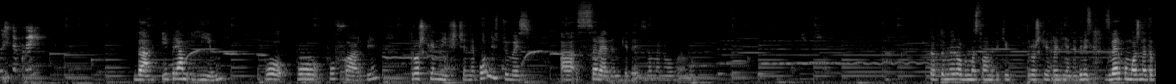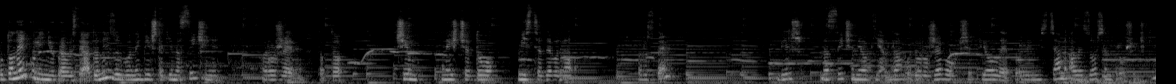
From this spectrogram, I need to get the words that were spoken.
Ось такий? Да, і прям їм по, по, по фарбі, трошки нижче, не повністю весь, а зсерединки десь замальовуємо. Тобто ми робимо з вами такі трошки градієнти. Дивись, зверху можна таку тоненьку лінію провести, а донизу вони більш такі насичені, рожеві. Тобто, чим нижче до місця, де воно росте, більш насичений об'єм, да? до рожевого ще фіолетовим місцями, але зовсім трошечки.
